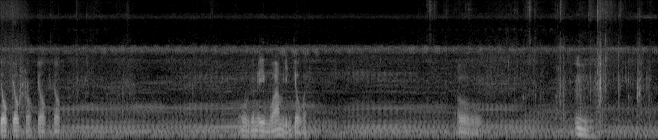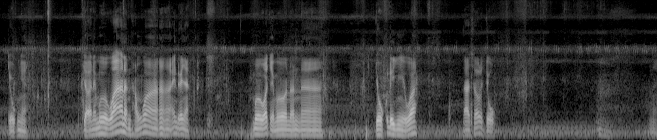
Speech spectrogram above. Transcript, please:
Chuột chuột chuột chuột chuột. Ôi con im quá mà dính chuột rồi. Ôi ừ. chuột nha. Trời này mưa quá nên không có à, à, ấy nữa nha. Mưa quá trời mưa nên uh, chuột đi nhiều quá. Đa số là chuột. Ừ. Này.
